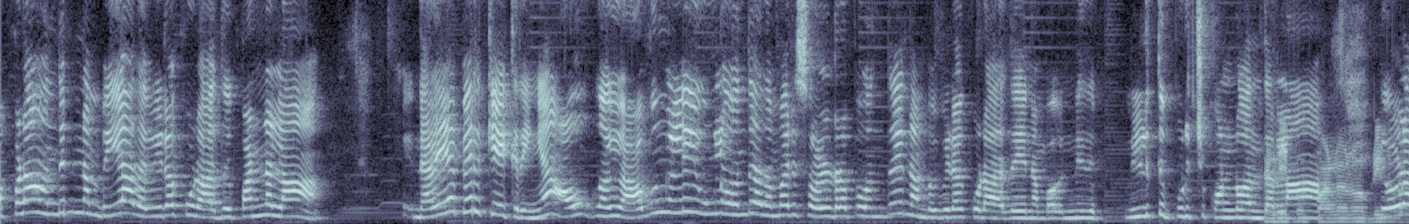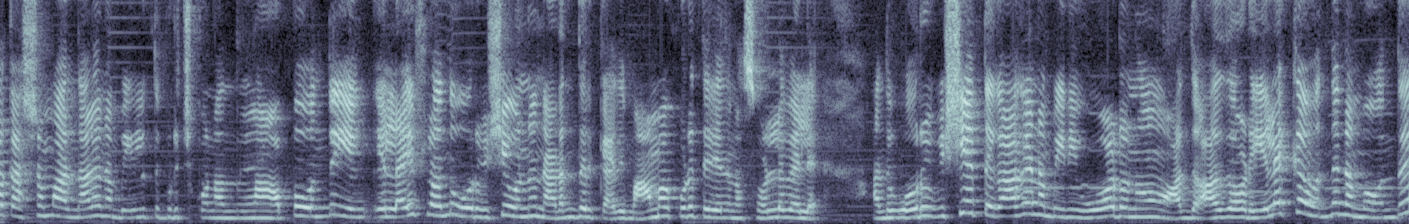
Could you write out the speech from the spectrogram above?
அப்போனா வந்துட்டு நம்ம ஏன் அதை விடக்கூடாது? பண்ணலாம். நிறைய பேர் கேட்குறீங்க அவங்க அவங்களே இவங்கள வந்து அந்த மாதிரி சொல்கிறப்போ வந்து நம்ம விடக்கூடாது. நம்ம இது இழுத்து பிடிச்சி கொண்டு வந்துடலாம். எவ்வளோ கஷ்டமாக இருந்தாலும் நம்ம இழுத்து பிடிச்சி கொண்டு வந்துடலாம். அப்போ வந்து என் என் லைஃப்பில் வந்து ஒரு விஷயம் ஒன்று நடந்திருக்கு. அது மாமா கூட தெரியாது. நான் சொல்லவே இல்லை. அந்த ஒரு விஷயத்துக்காக நம்ம இனி ஓடணும். அது அதோட இலக்கை வந்து நம்ம வந்து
